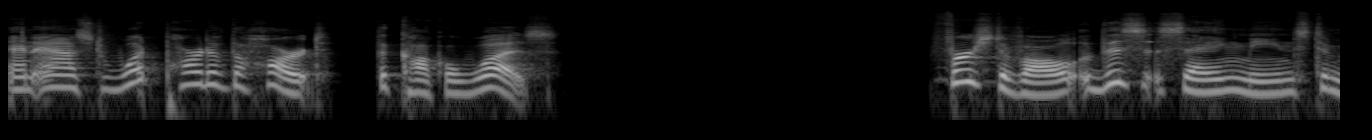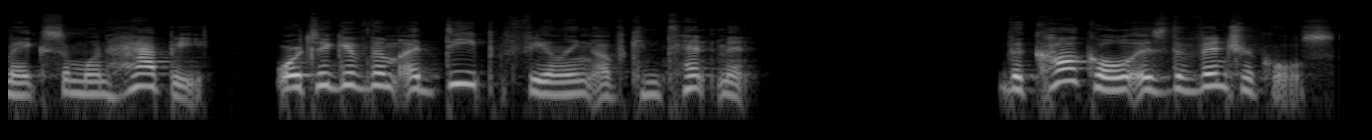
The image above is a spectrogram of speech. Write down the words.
and asked what part of the heart the cockle was. First of all, this saying means to make someone happy or to give them a deep feeling of contentment. The cockle is the ventricles,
